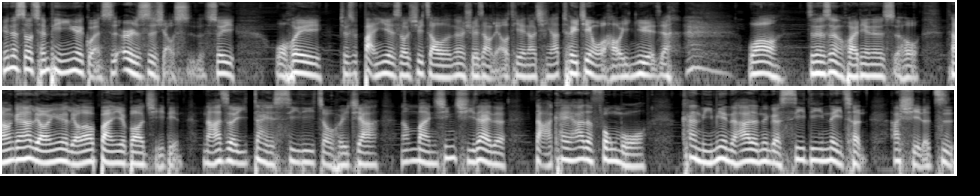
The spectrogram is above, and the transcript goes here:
因为那时候成品音乐馆是二十四小时的，所以我会。就是半夜的时候去找我那个学长聊天，然后请他推荐我好音乐，这样，哇，真的是很怀念那个时候。常常跟他聊音乐，聊到半夜不知道几点，拿着一袋 CD 走回家，然后满心期待的打开它的封膜，看里面的它的那个 CD 内衬，他写的字，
